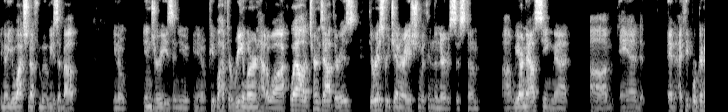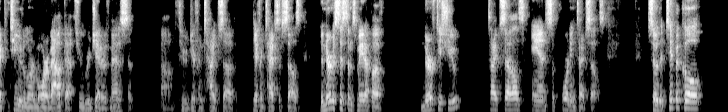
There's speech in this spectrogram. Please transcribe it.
You know, you watch enough movies about, you know, injuries, and you you know people have to relearn how to walk. Well, it turns out there is there is regeneration within the nervous system. Uh, we are now seeing that, um, and and I think we're going to continue to learn more about that through regenerative medicine, um, through different types of different types of cells. The nervous system is made up of nerve tissue type cells and supporting type cells. So the typical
